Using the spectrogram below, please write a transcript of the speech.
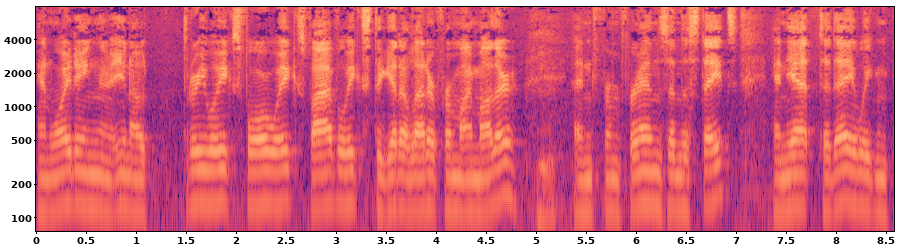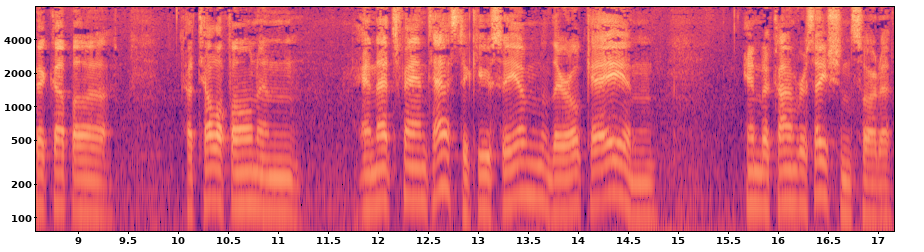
and waiting, you know, three weeks, four weeks, five weeks to get a letter from my mother mm-hmm. and from friends in the states, and yet today we can pick up a a telephone and and that's fantastic. You see them, they're okay, and in the conversation, sort of.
